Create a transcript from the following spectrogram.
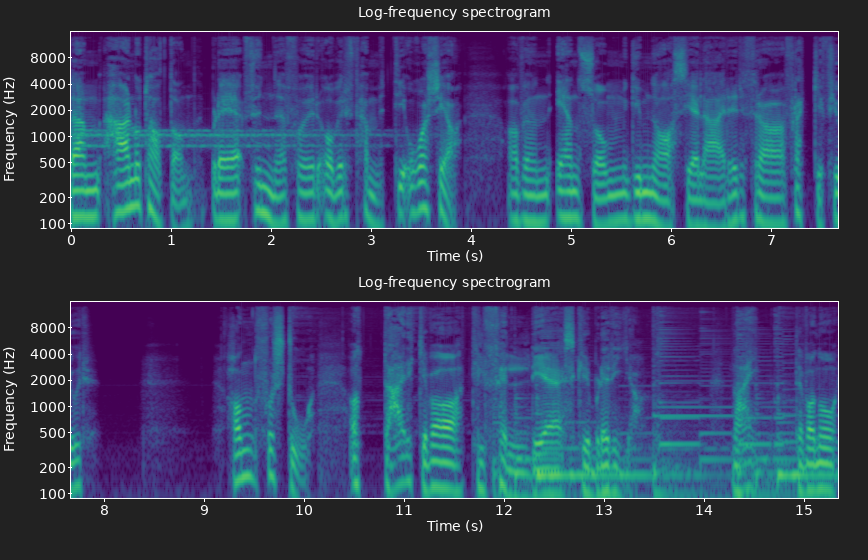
De her notatene ble funnet for over 50 år siden av en ensom gymnasielærer fra Flekkefjord. Han forsto at det her ikke var tilfeldige skriblerier. Nei, det var noe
